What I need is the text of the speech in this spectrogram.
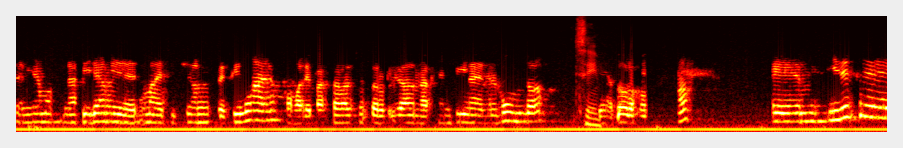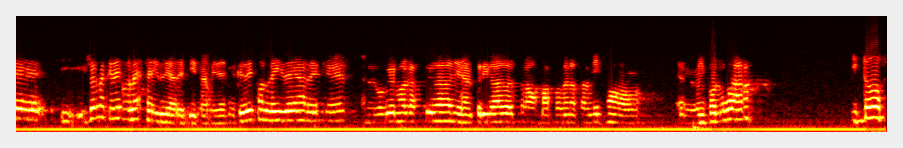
teníamos una pirámide de toma de decisión desigual, como le pasaba al sector privado en Argentina y en el mundo, sí. a todos los ¿no? Eh, y, de ese, y yo me quedé con esa idea de pirámide, me quedé con la idea de que en el gobierno de la ciudad y en el privado estábamos más o menos al mismo, en el mismo lugar, y todos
